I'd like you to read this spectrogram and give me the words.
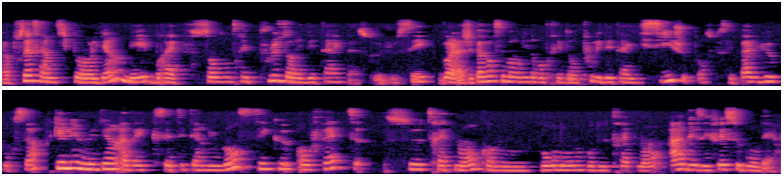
Tout ça, c'est un petit peu en lien, mais bref, sans entrer plus dans les détails, parce que je sais, voilà, j'ai pas forcément envie de rentrer dans tous les détails ici. Je pense que c'est pas le lieu pour ça. Quel est le lien avec cet éternuement? C'est que, en fait, ce traitement, comme bon nombre de traitements, a des effets secondaires.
